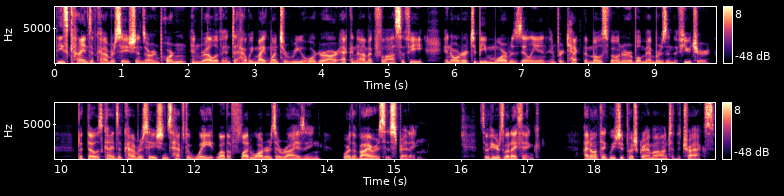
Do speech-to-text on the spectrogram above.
These kinds of conversations are important and relevant to how we might want to reorder our economic philosophy in order to be more resilient and protect the most vulnerable members in the future, but those kinds of conversations have to wait while the floodwaters are rising or the virus is spreading. So here's what I think I don't think we should push grandma onto the tracks.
